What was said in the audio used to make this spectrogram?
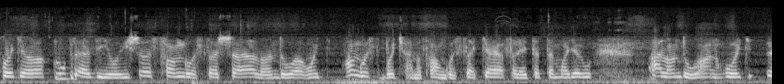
hogy a klubrádió is azt hangoztassa állandóan, hogy hangoz, bocsánat, hangoztatja, elfelejtettem magyarul, állandóan, hogy... Ö,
